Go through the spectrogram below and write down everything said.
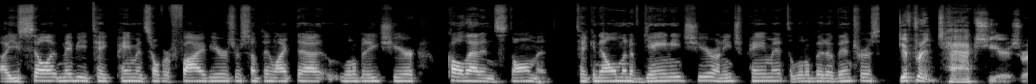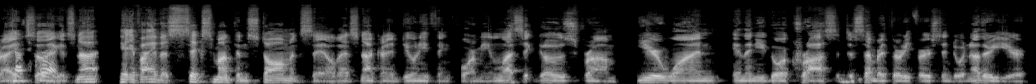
uh, you sell it, maybe you take payments over five years or something like that, a little bit each year. Call that installment take an element of gain each year on each payment, a little bit of interest. Different tax years, right? That's so correct. like it's not hey, if I have a six month installment sale, that's not going to do anything for me unless it goes from year one and then you go across the December 31st into another year.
